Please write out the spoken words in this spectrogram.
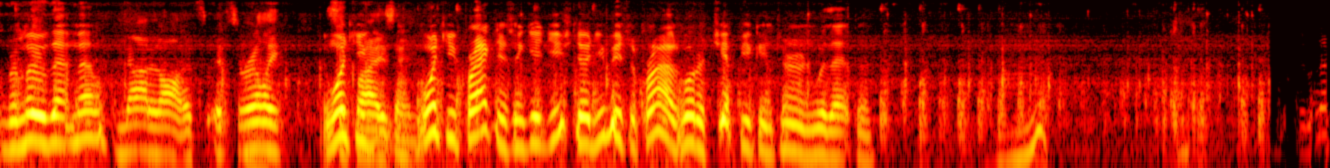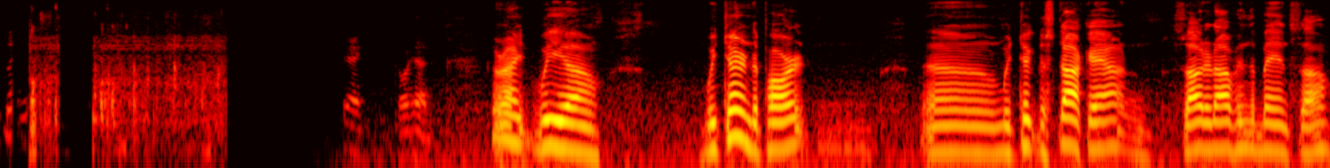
remove that metal? Not at all. It's it's really once surprising. you once you practice and get used to it, you'd be surprised what a chip you can turn with that thing. Okay, go ahead. All right, we uh, we turned the part. Uh, we took the stock out, and sawed it off in the bandsaw,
